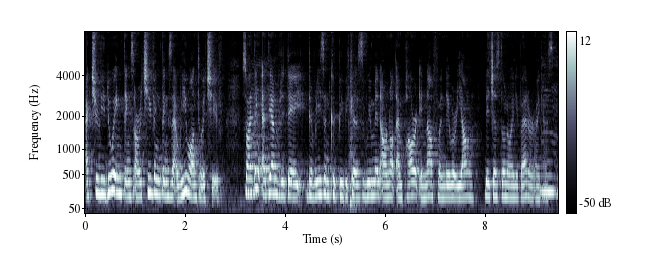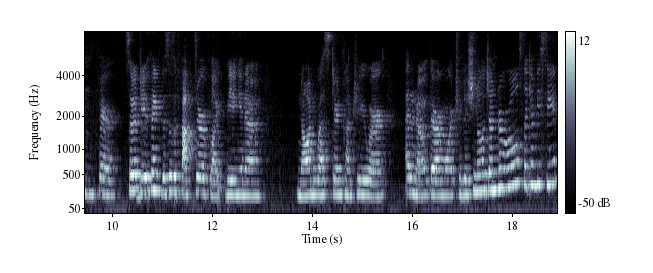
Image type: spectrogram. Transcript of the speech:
actually doing things or achieving things that we want to achieve. So I think at the end of the day, the reason could be because women are not empowered enough when they were young. They just don't know any better, I guess. Mm, fair. So, do you think this is a factor of like being in a non-Western country where I don't know there are more traditional gender roles that can be seen?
